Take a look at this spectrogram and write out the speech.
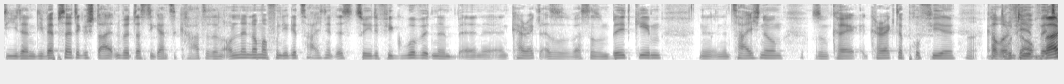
die dann die Webseite gestalten wird, dass die ganze Karte dann online nochmal von ihr gezeichnet ist. Zu jeder Figur wird eine, eine, ein Charakter, also weißt du, so ein Bild geben, eine, eine Zeichnung, so ein Char- Charakterprofil. kann man viel auch welche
